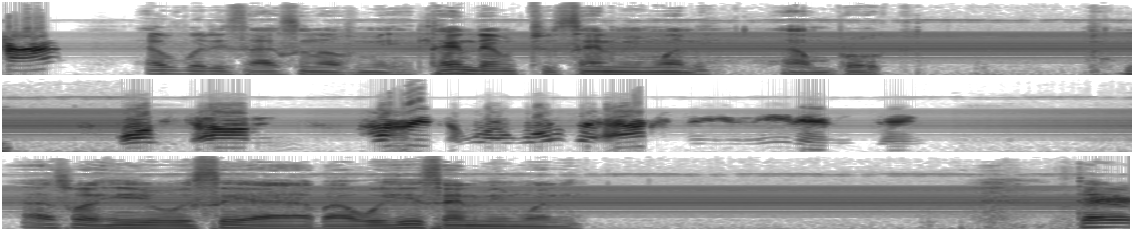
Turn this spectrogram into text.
Huh? Everybody's asking of me. Tell them to send me money. I'm broke. Well, um, hurry. Well, Rosa asked, do you need anything? That's what he will say, uh, but will he send me money? Tell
